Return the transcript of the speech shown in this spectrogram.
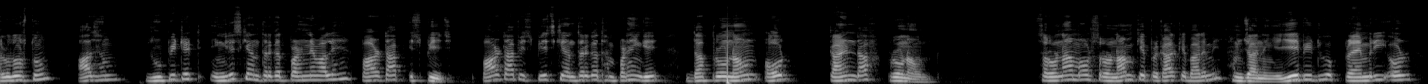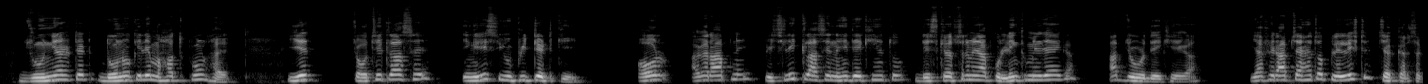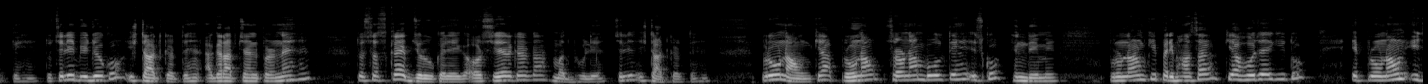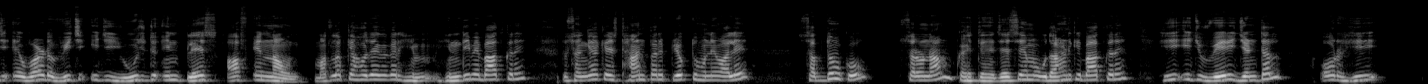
Hello दोस्तों, आज हम यूपी टेट इंग्लिश के अंतर्गत पढ़ने वाले हैं part of speech. Part of speech के अंतर्गत हम पढ़ेंगे द प्रोनाउन और काइंड ऑफ़ प्रोनाउन। सर्वनाम और सर्वनाम के प्रकार के बारे में हम जानेंगे। ये वीडियो प्राइमरी और जूनियर टेट दोनों के लिए महत्वपूर्ण है। ये चौथी क्लास है इंग्लिश यूपी टेट की। और अगर आपने पिछली क्लासें नहीं देखी हैं तो डिस्क्रिप्शन में आपको लिंक मिल जाएगा। आप ज़रूर देखिएगा। या फिर आप चाहें तो प्लेलिस्ट चेक कर सकते हैं। तो चलिए वीडियो को स्टार्ट करते हैं। अगर आप चैनल पर नए हैं तो सब्सक्राइब ज़रूर करिएगा और शेयर करना मत भूलिए। चलिए स्टार्ट करते हैं। प्रोनाउन क्या प्रोनाउन सर्वनाम बोलते हैं इसको हिंदी में। प्रोनाउन की परिभाषा क्या हो जाएगी तो? A pronoun is a word which is use in place of a noun मतलब क्या हो जाएगा? अगर हिंदी में बात करें तो संज्ञा के स्थान पर प्रयुक्त होने वाले शब्दों को सर्वनाम कहते हैं। जैसे हम उदाहरण की बात करें ही इज़ वेरी जेंटल और he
